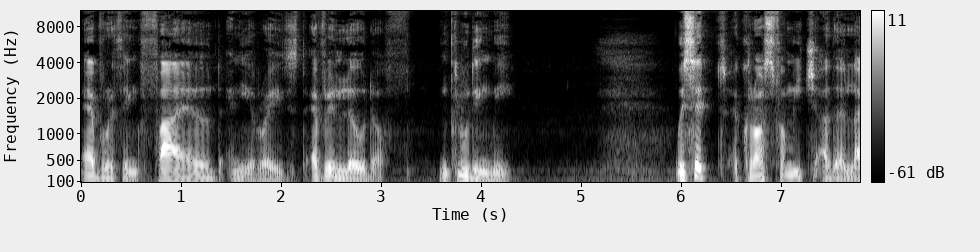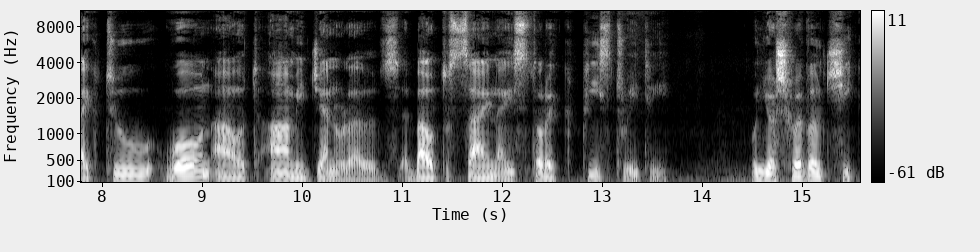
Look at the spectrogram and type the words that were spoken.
everything filed and erased, every load off, including me. We sit across from each other like two worn out army generals about to sign a historic peace treaty. On your shriveled cheek,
